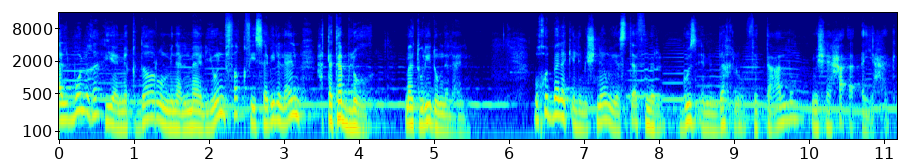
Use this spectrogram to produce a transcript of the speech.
البلغة هي مقدار من المال ينفق في سبيل العلم حتى تبلغ ما تريد من العلم. وخد بالك اللي مش ناوي يستثمر جزء من دخله في التعلم مش هيحقق أي حاجة.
